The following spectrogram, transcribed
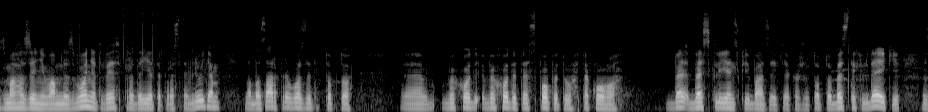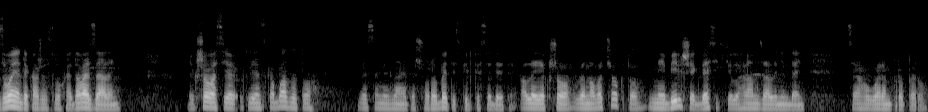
з магазинів вам не дзвонять, ви продаєте простим людям, на базар привозите, тобто е, виходите з попиту такого без клієнтської бази, як я кажу. Тобто без тих людей, які дзвонять і кажуть, слухай, давай зелень. Якщо у вас є клієнтська база, то ви самі знаєте, що робити, скільки садити. Але якщо ви новачок, то не більше як 10 кг зелені в день. Це говоримо про перу.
